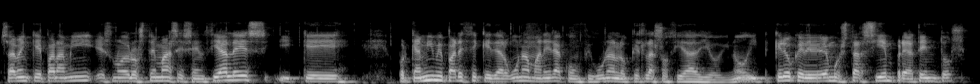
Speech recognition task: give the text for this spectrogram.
Saben que para mí es uno de los temas esenciales y que, porque a mí me parece que de alguna manera configuran lo que es la sociedad de hoy, ¿no? Y creo que debemos estar siempre atentos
